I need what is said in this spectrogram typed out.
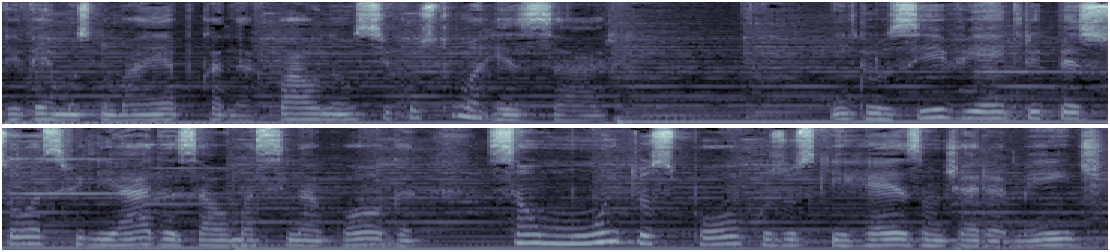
Vivemos numa época na qual não se costuma rezar. Inclusive, entre pessoas filiadas a uma sinagoga, são muitos poucos os que rezam diariamente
